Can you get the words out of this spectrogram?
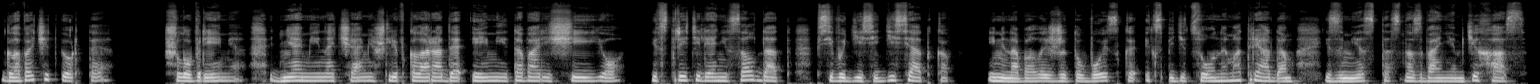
Глава четвертая. Шло время, днями и ночами шли в Колорадо Эми и товарищи ее, и встретили они солдат, всего десять десятков. Именовалось же то войско экспедиционным отрядом из места с названием Техас.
